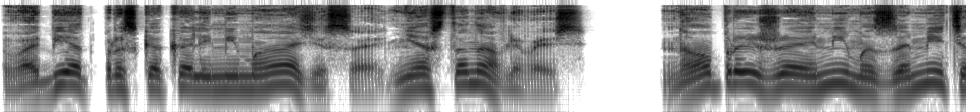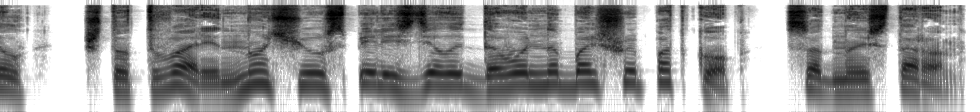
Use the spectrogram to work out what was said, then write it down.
В обед проскакали мимо оазиса, не останавливаясь. Но, проезжая мимо, заметил, что твари ночью успели сделать довольно большой подкоп с одной из сторон.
